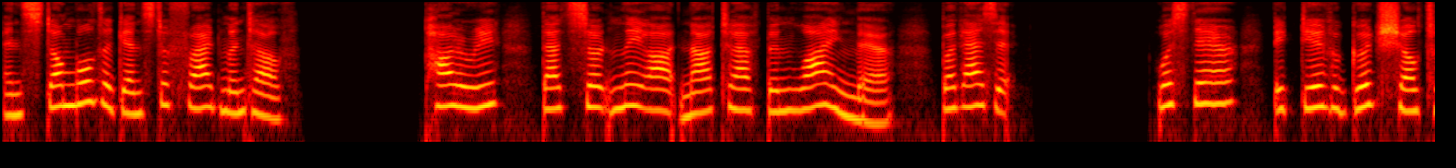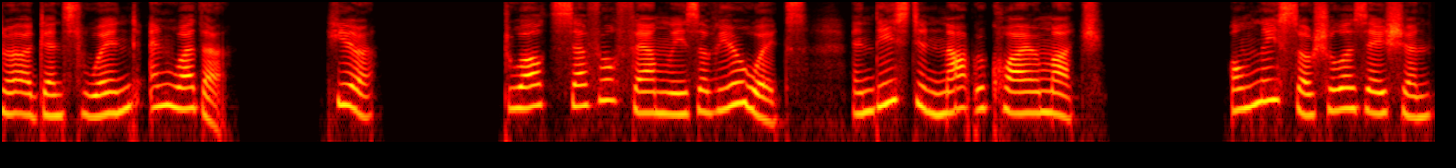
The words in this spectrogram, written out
and stumbled against a fragment of pottery, that certainly ought not to have been lying there, but as it was there, it gave a good shelter against wind and weather. Here dwelt several families of earwigs, and these did not require much. Only socialization,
